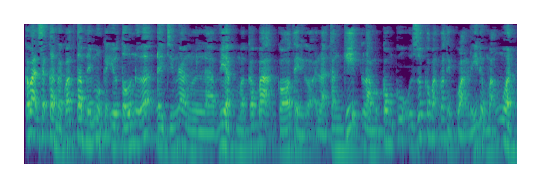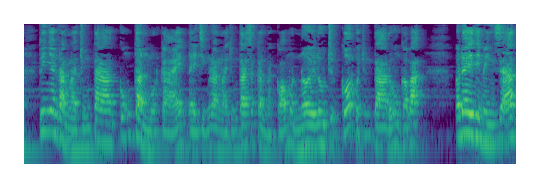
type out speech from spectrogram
các bạn sẽ cần phải quan tâm đến một cái yếu tố nữa. Đây chính là là việc mà các bạn có thể gọi là thằng git là một công cụ giúp các bạn có thể quản lý được mã nguồn. Tuy nhiên rằng là chúng ta cũng cần một cái đấy chính là là chúng ta sẽ cần phải có một nơi lưu trữ cốt của chúng ta đúng không các bạn? Ở đây thì mình sẽ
